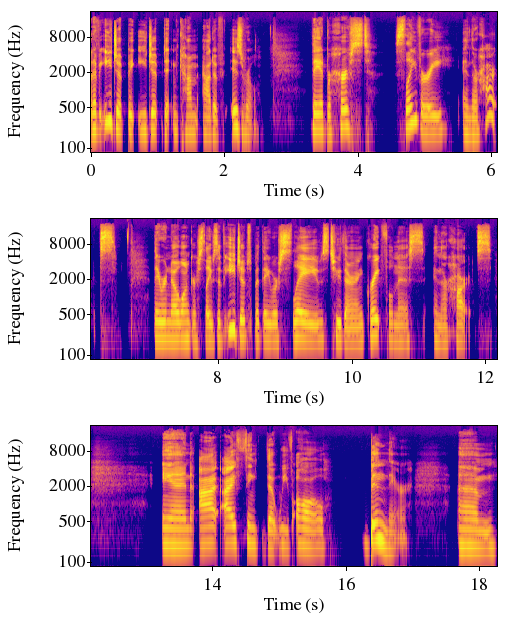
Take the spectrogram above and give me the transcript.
out of Egypt, but Egypt didn't come out of Israel. They had rehearsed slavery in their hearts. They were no longer slaves of Egypt, but they were slaves to their ungratefulness in their hearts. And I, I think that we've all been there. Um,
